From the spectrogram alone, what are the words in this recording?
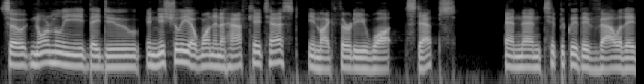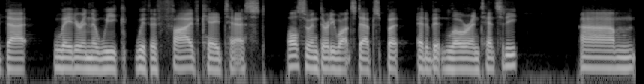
so normally they do initially a one and a half K test in like 30 watt steps. And then typically they validate that later in the week with a 5K test, also in 30 watt steps, but at a bit lower intensity. Um,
